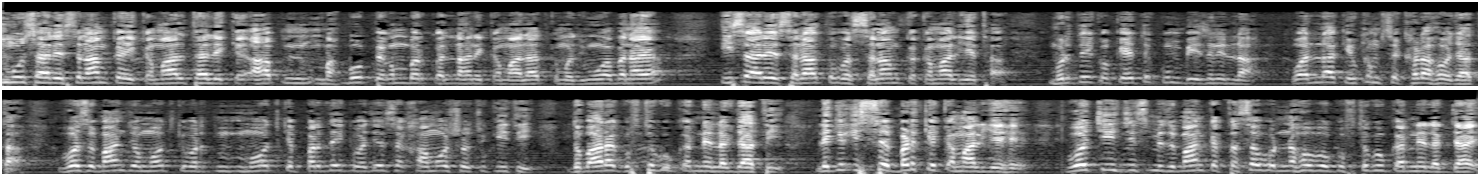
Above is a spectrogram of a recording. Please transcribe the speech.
موسیٰ علیہ السلام کا یہ کمال تھا لیکن آپ نے محبوب پیغمبر کو اللہ نے کمالات کا مجموعہ بنایا عیسیٰ علیہ السلاۃ والسلام کا کمال یہ تھا، مردے کو کہتے، کم بیزن اللہ، وہ اللہ کے حکم سے کھڑا ہو جاتا۔ وہ زبان جو موت کے موت کے پردے کی وجہ سے خاموش ہو چکی تھی، دوبارہ گفتگو کرنے لگ جاتی۔ لیکن اس سے بڑھ کے کمال یہ ہے، وہ چیز جس میں زبان کا تصور نہ ہو، وہ گفتگو کرنے لگ جائے۔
